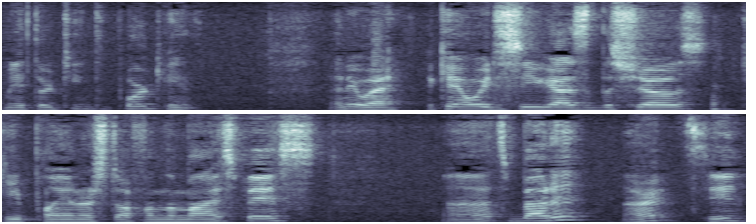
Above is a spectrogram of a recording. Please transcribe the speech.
May 13th and 14th. Anyway, I can't wait to see you guys at the shows. Keep playing our stuff on the MySpace. Uh, that's about it. Alright, see you.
